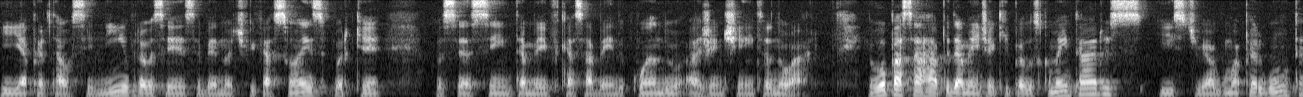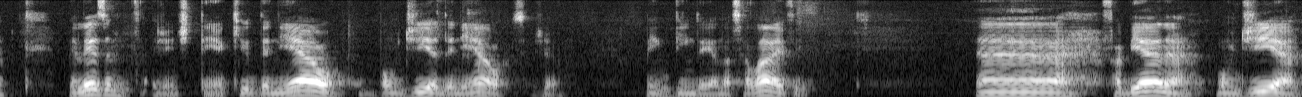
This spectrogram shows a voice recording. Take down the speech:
e apertar o sininho para você receber notificações, porque você assim também fica sabendo quando a gente entra no ar. Eu vou passar rapidamente aqui pelos comentários e se tiver alguma pergunta, beleza? A gente tem aqui o Daniel. Bom dia, Daniel. Seja bem-vindo aí à nossa live. Uh, Fabiana, bom dia.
